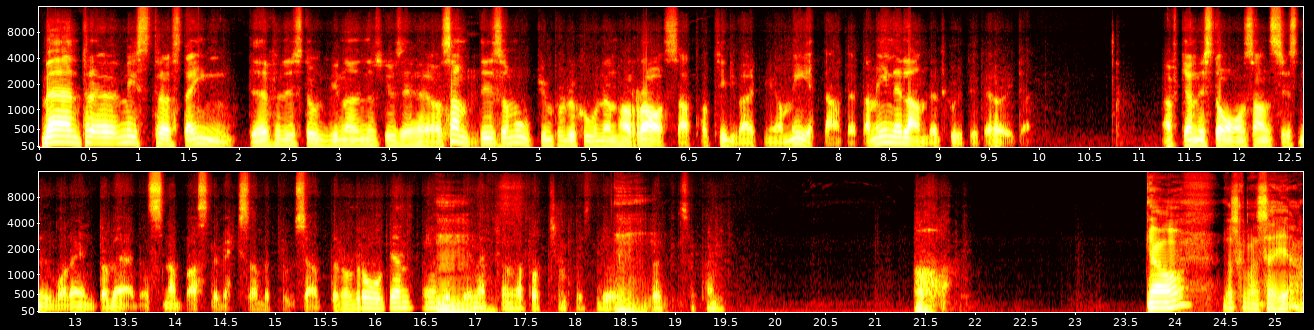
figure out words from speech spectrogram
Men trö- misströsta inte för det stod nu ska vi se här. Samtidigt som opiumproduktionen har rasat har tillverkningen av metamfetamin i landet skjutit i höjden. Afghanistans anses nu vara en av världens snabbaste växande producenter av drogen enligt Mm. en FN-rapport som presenterades september. Ja, ja, vad ska man säga?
